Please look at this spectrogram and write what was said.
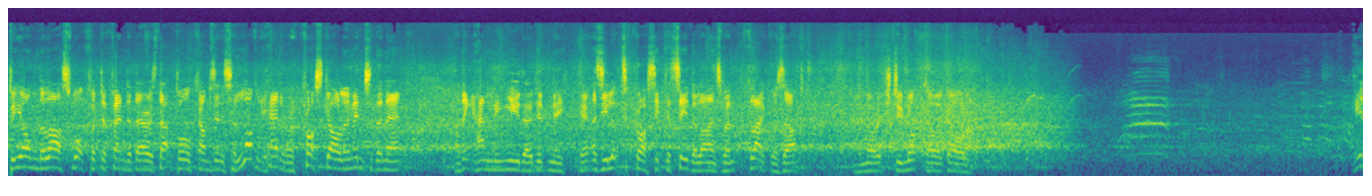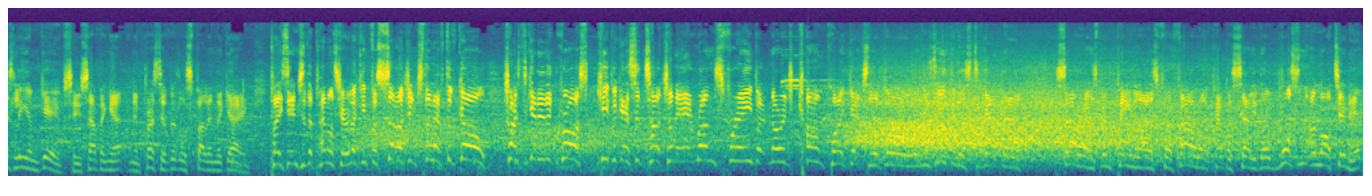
beyond the last Watford defender there as that ball comes in. It's a lovely header, a cross goal and into the net. I think Hanley knew though, didn't he? As he looked across, he could see the linesman. Flag was up, and Norwich do not go a goal up. Here's Liam Gibbs, who's having a, an impressive little spell in the game. Plays it into the penalty area, looking for Sargent to the left of goal. Tries to get it across. Keeper gets a touch on it. It runs free, but Norwich can't quite get to the ball. And his eagerness to get there. Sara has been penalised for a foul on Kabasele. There wasn't a lot in it,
